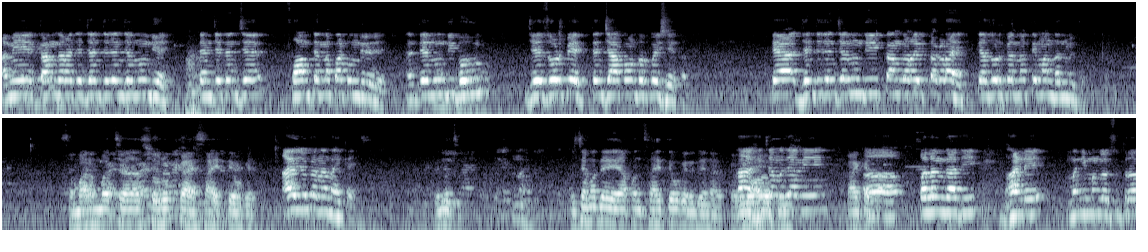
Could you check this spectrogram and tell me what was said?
आम्ही कामगाराचे ज्यांच्या ज्यांच्या नोंदी आहेत त्यांचे त्यांचे फॉर्म त्यांना पाठवून दिलेले आहेत. आणि ते नोंदी भरून जे जोडपे आहेत त्यांच्या अकाउंटवर पैसे येतात. त्या ज्यांच्या ज्यांच्या नोंदी कामगार आयुक्ताकडे आहेत त्या जोडप्यांना ते मानधन मिळतं. समारंभाचं स्वरूप काय? साहित्य वगैरे? आयोजकांना नाही काहीच. नाही. त्याच्यामध्ये आपण साहित्य वगैरे देणार का? हा ह्याच्यामध्ये? आम्ही काय काय? अं, पलंग आदी भांडे मणी मंगळसूत्र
